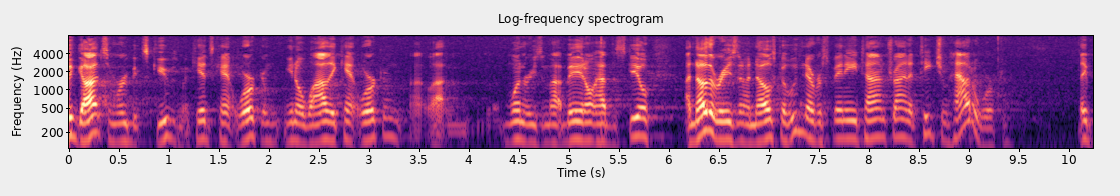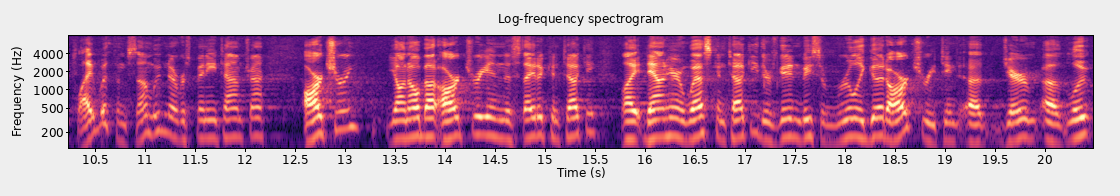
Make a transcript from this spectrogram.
We've got some Rubik's Cubes. My kids can't work them. You know why they can't work them? One reason might be they don't have the skill. Another reason I know is because we've never spent any time trying to teach them how to work them. They play with them some. We've never spent any time trying. Archery. Y'all know about archery in the state of Kentucky? Like down here in West Kentucky, there's getting to be some really good archery teams. Uh, Jared, uh, Luke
